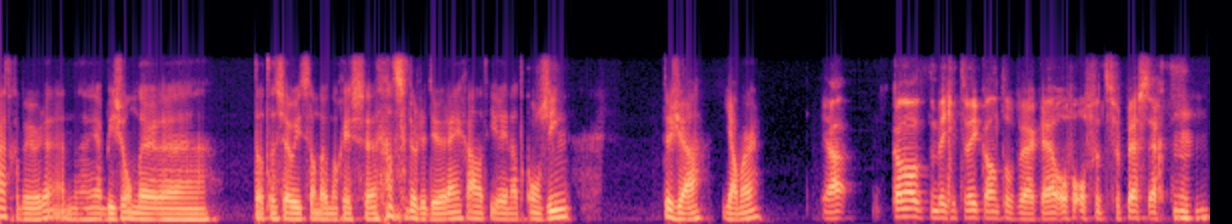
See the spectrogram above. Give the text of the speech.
Het gebeurde. En uh, ja, bijzonder uh, dat er zoiets dan ook nog is dat ze door de deur heen gaan. Dat iedereen dat kon zien. Dus ja, jammer. Ja, kan altijd een beetje twee kanten op werken. Hè? Of, of het verpest echt Mhm. mm -hmm.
